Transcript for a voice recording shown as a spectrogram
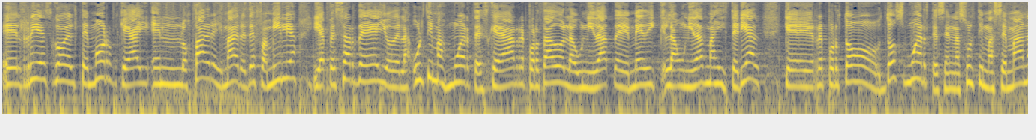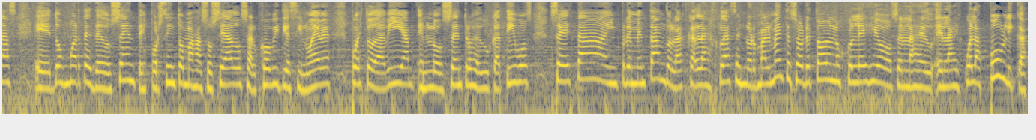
el riesgo, el temor que hay en los padres y madres de familia y a pesar de ello, de las últimas muertes que ha reportado la unidad de médica, la unidad magisterial que reportó dos muertes en las últimas semanas, eh, dos muertes de docentes por síntomas asociados al COVID-19, pues todavía en los centros educativos se está implementando las clases normalmente, sobre todo en los colegios, en las, en las escuelas públicas,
